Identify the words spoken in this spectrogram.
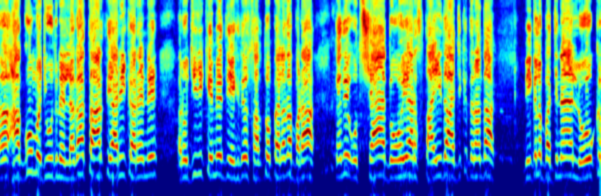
ਆਗੂ ਮੌਜੂਦ ਨੇ, ਲਗਾਤਾਰ ਤਿਆਰੀ ਕਰ ਰਹੇ ਨੇ। ਰੋਜੀ ਜੀ, ਕਿਵੇਂ ਦੇਖਦੇ ਹੋ? ਸਭ ਤੋਂ ਪਹਿਲਾਂ ਤਾਂ ਬੜਾ ਕਹਿੰਦੇ ਉਤਸ਼ਾਹ ਹੈ 2027 ਦਾ ਅੱਜ ਕਿ ਤਰ੍ਹਾਂ ਦਾ ਬਿਗਲ ਵੱਜਣਾ ਹੈ? ਲੋਕ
